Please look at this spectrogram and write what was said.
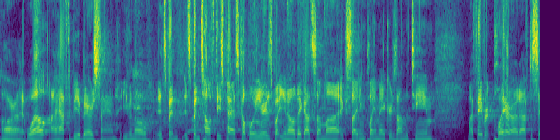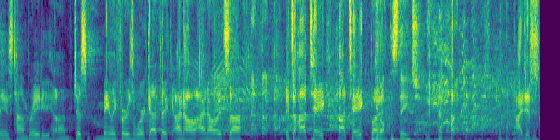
All right. Well, I have to be a Bears fan, even though it's been it's been tough these past couple of years. But you know they got some uh, exciting playmakers on the team. My favorite player, I'd have to say, is Tom Brady. Um, just mainly for his work ethic. I know, I know, it's uh, it's a hot take, hot take, but Get off the stage. I just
